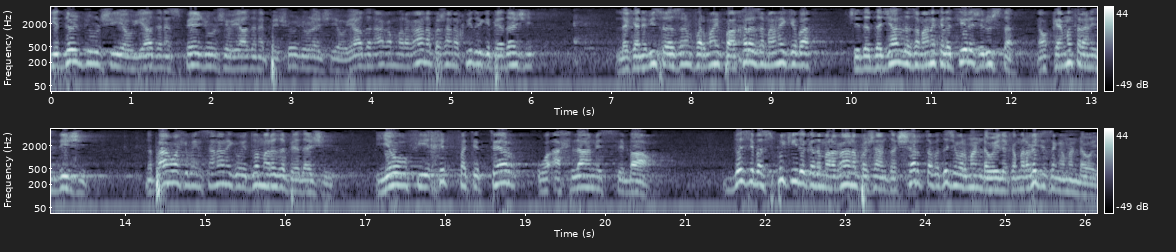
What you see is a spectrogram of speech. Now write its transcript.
ګیدړ جوړ شي او یادنه سپې جوړ شي او یادنه پښو جوړ شي او یادنه هغه مرغانه په شان خویدر کې پیدا شي لکه نبی صلی الله علیه وسلم فرمایي په آخره زمانه کې به چې د دجال د زمانه کله تیر شي روسته او قیامت را نږدې شي نو په هغه کې به انسانانو کې دوه مرزه پیدا شي یو فی خفه التر واحلام السباع دسه بس پکی د کده مرغانه په شان ته شرط به دسه ورمنډه وی لکه مرغه چې څنګه منډه وی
